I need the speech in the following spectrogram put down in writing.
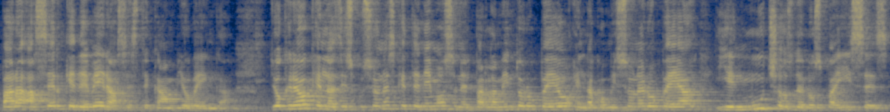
para hacer que de veras este cambio venga. Yo creo que en las discusiones que tenemos en el Parlamento Europeo, en la Comisión Europea y en muchos de los países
